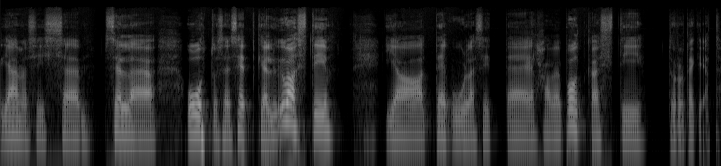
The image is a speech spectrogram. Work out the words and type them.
jääme siis äh, selle ootuses hetkel hüvasti ja te kuulasite LHV podcasti Turutegijad.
